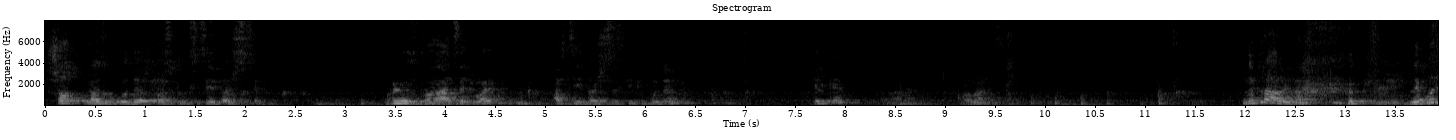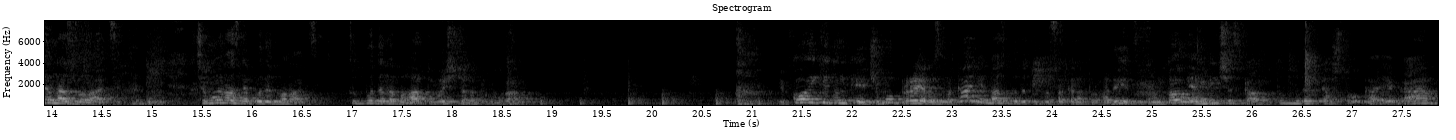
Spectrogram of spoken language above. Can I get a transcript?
Що у нас буде ось тут в цій точці? Плюс 12 вольт. А в цій точці скільки буде? Скільки? 12. Неправильно. Не буде в нас 12. Чому в нас не буде 12? Тут буде набагато вища напруга. І в кого які думки? Чому при розмиканні в нас буде тут висока напруга? Дивіться, крім того, я вам більше скажу. Тут буде така штука, яка.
